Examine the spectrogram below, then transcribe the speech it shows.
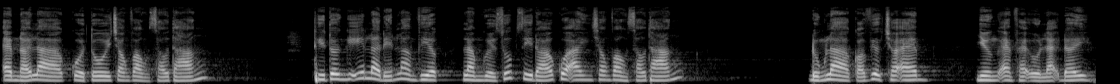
Em nói là của tôi trong vòng 6 tháng. Thì tôi nghĩ là đến làm việc, làm người giúp gì đó của anh trong vòng 6 tháng. Đúng là có việc cho em, nhưng em phải ở lại đây.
